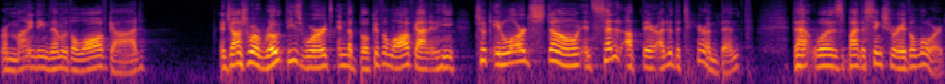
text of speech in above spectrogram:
reminding them of the law of God. And Joshua wrote these words in the book of the law of God, and he took a large stone and set it up there under the terebinth that was by the sanctuary of the Lord.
